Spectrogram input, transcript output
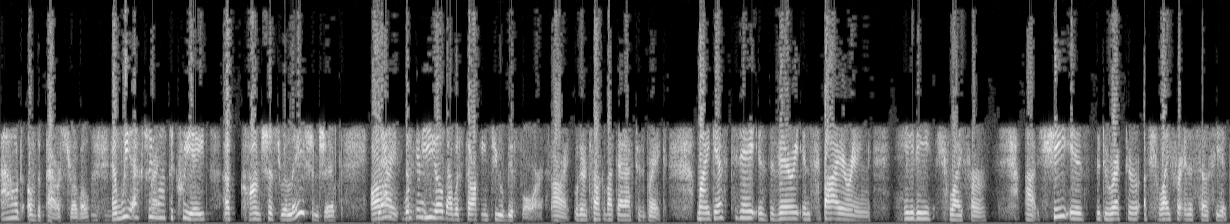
out of the power struggle and we actually Right. want to create a conscious relationship, All right, the we're gonna- field I was talking to you before. All right, we're going to talk about that after the break. My guest today is the very inspiring Hedy Schleifer. Uh, she is the director of Schleifer and Associates,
